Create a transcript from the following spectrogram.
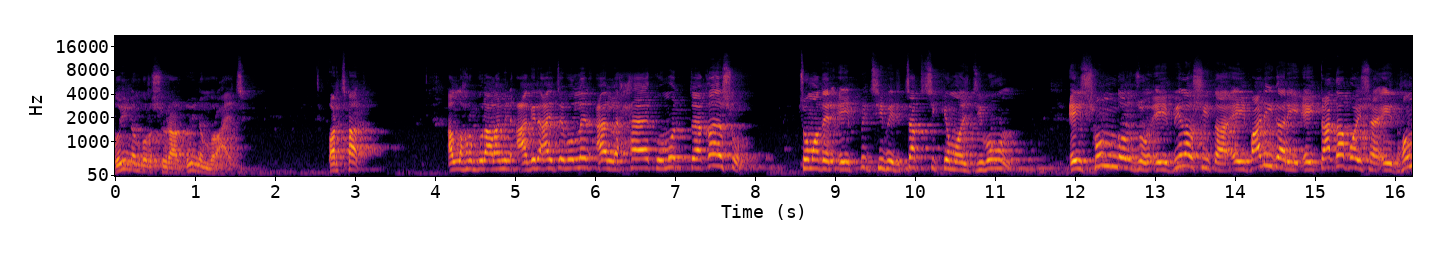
দুই নম্বর সুরার দুই নম্বর আয়াত। অর্থাৎ আল্লাহ রব্বুল আলমিন আগের আয়তে বললেন আল হ্যাঁ তোমাদের এই পৃথিবীর চাকচিক্যময় জীবন, এই সৌন্দর্য, এই বিলাসিতা, এই বাড়ি গাড়ি এই টাকা পয়সা, এই ধন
